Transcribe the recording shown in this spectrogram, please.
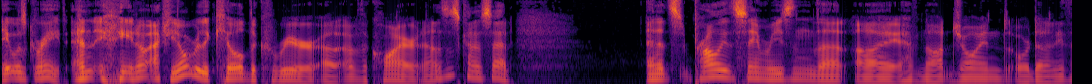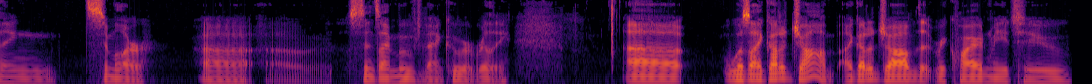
it was great, and you know, actually, you what really killed the career of the choir. Now, this is kind of sad, and it's probably the same reason that I have not joined or done anything similar uh, uh, since I moved to Vancouver. Really, uh, was I got a job. I got a job that required me to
